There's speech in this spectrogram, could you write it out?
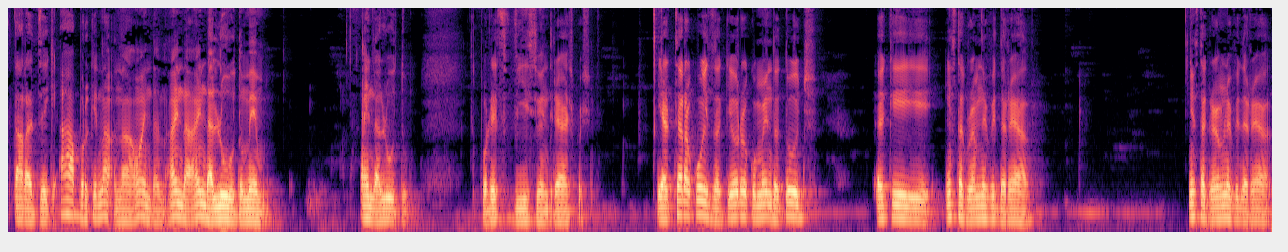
estar a dizer que, ah, porque não, não ainda, ainda, ainda luto mesmo. Ainda luto por esse vício, entre aspas. E a terceira coisa que eu recomendo a todos é que Instagram na vida real. Instagram na vida real.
